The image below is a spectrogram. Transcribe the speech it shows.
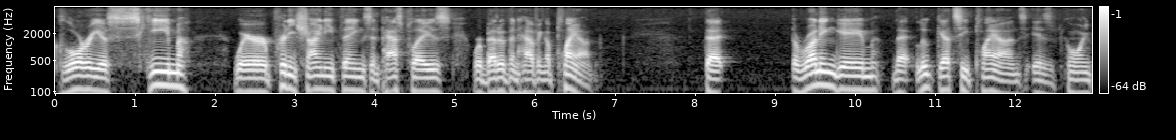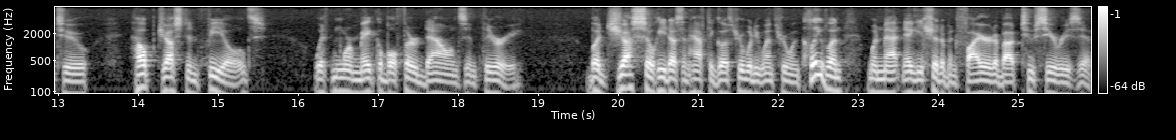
glorious scheme where pretty shiny things and pass plays were better than having a plan. That the running game that Luke Getsy plans is going to help Justin Fields with more makeable third downs in theory, but just so he doesn't have to go through what he went through in Cleveland when Matt Nagy should have been fired about two series in.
